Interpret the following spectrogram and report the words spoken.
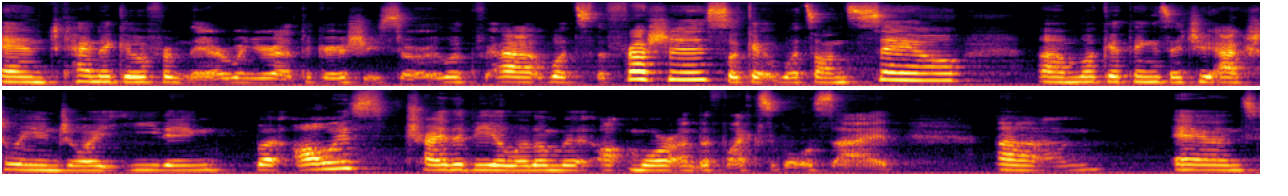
and kind of go from there when you're at the grocery store. Look at what's the freshest, look at what's on sale, um, look at things that you actually enjoy eating, but always try to be a little bit more on the flexible side. Um, and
